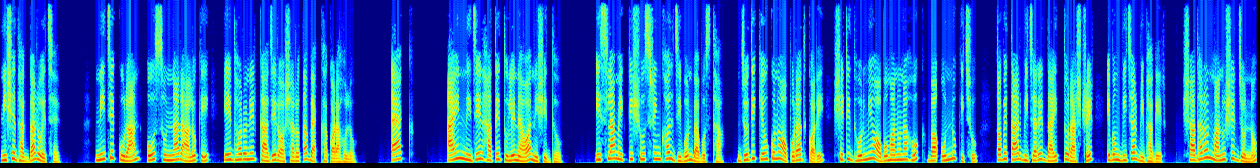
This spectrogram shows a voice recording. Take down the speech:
নিষেধাজ্ঞা রয়েছে। নিচে কুরআন ও সুন্নার আলোকে এ ধরনের কাজের অসারতা ব্যাখ্যা করা হল। এক, আইন নিজের হাতে তুলে নেওয়া নিষিদ্ধ। ইসলাম একটি সুশৃঙ্খল জীবন ব্যবস্থা। যদি কেউ কোনো অপরাধ করে, সেটি ধর্মীয় অবমাননা হোক বা অন্য কিছু, তবে তার বিচারের দায়িত্ব রাষ্ট্রের এবং বিচার বিভাগের। সাধারণ মানুষের জন্য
